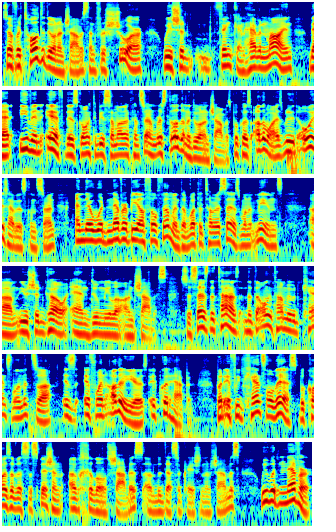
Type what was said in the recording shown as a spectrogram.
So if we're told to do it on Shabbos, then for sure we should think and have in mind that even if there's going to be some other concern, we're still going to do it on Shabbos because otherwise we would always have this concern and there would never be a fulfillment of what the Torah says when it means um, you should go and do Mila on Shabbos. So says the Taz that the only time we would cancel a mitzvah is if when other years it could happen. But if we'd cancel this because of a suspicion of Chilul Shabbos, of the desecration of Shabbos, we would never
